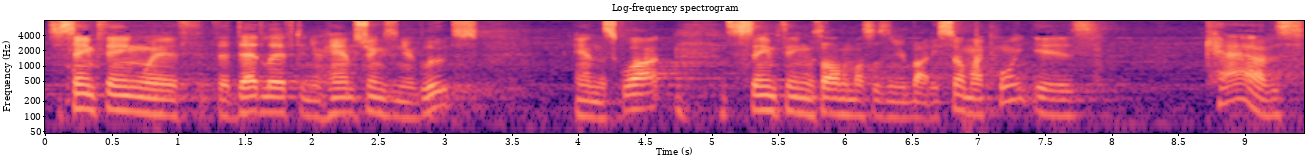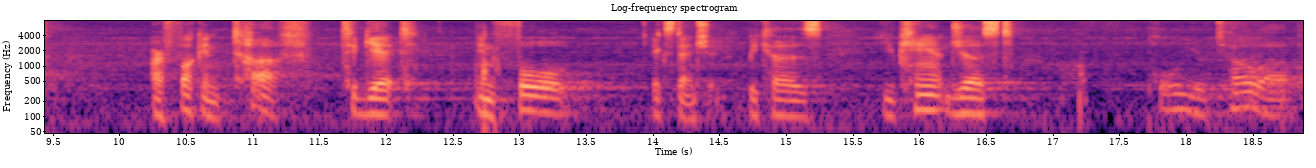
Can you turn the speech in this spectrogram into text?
It's the same thing with the deadlift and your hamstrings and your glutes and the squat. It's the same thing with all the muscles in your body. So my point is calves are fucking tough to get in full extension because you can't just pull your toe up.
